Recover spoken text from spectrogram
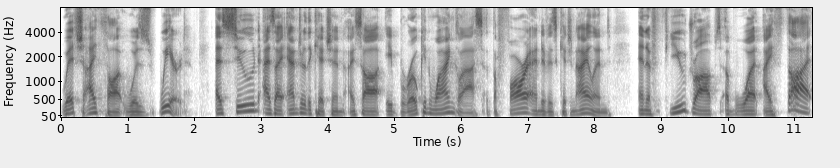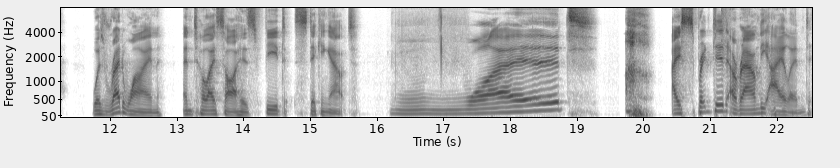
which I thought was weird. As soon as I entered the kitchen, I saw a broken wine glass at the far end of his kitchen island and a few drops of what I thought was red wine until I saw his feet sticking out. What? I sprinted around the island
